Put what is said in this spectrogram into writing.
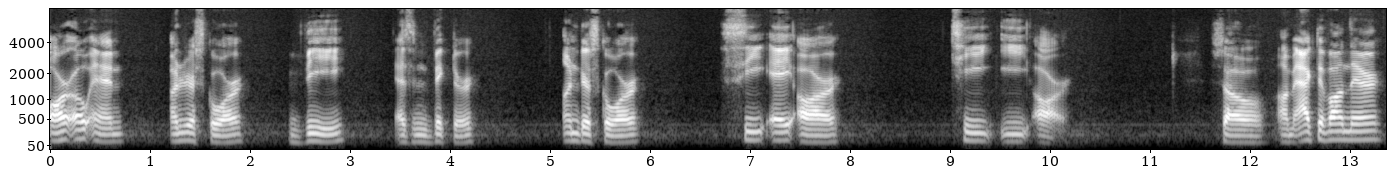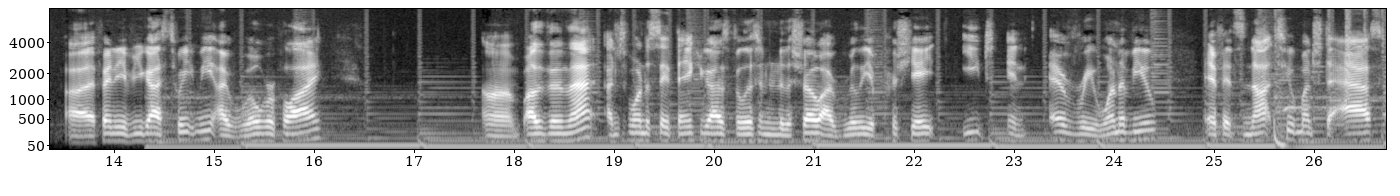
R O N underscore V as in Victor underscore C A R T E R. So I'm active on there. Uh, if any of you guys tweet me, I will reply. Um, other than that, I just wanted to say thank you guys for listening to the show. I really appreciate each and every one of you. If it's not too much to ask,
